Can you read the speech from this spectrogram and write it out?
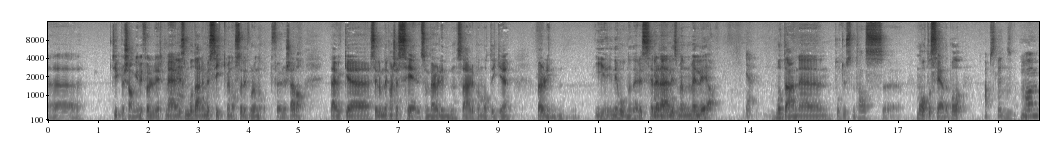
eh, type sjanger vi følger. Med liksom moderne musikk, men også litt hvordan det oppfører seg. da Det er jo ikke, Selv om det kanskje ser ut som Barry Linden, så er det på en måte ikke Barry Linden i, inni hodene deres. Eller det er liksom en veldig ja, Ja, moderne 2000-talls uh, måte å se det på, da. absolutt. Mm. Og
